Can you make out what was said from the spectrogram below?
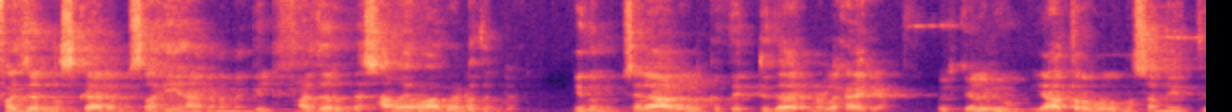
ഫജർ നിസ്കാരം സഹിഹാകണമെങ്കിൽ ഫജറിന്റെ സമയമാകേണ്ടതുണ്ട്. ഇതും ചില ആളുകൾക്ക് തെറ്റിദ്ധാരണയുള്ള കാര്യമാണ്. ഒരിക്കലൊരു യാത്ര പോകുന്ന സമയത്ത്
